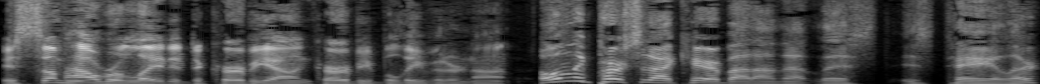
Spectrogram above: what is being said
is somehow related to Kirby Allen Kirby, believe it or not. Only person I care about on that list is Taylor,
